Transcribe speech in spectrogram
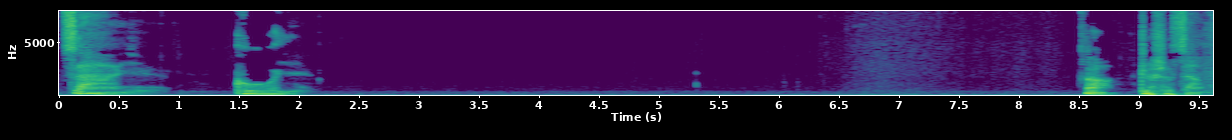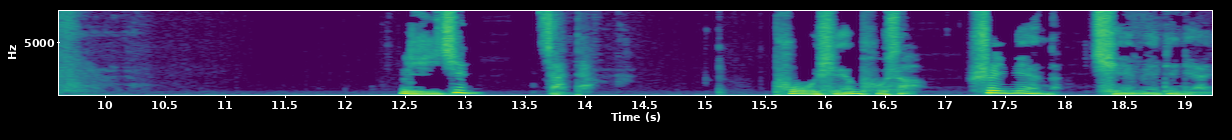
赞也，歌也。啊，这是赞佛，礼敬赞叹，普贤菩萨顺愿呢，前面的两，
